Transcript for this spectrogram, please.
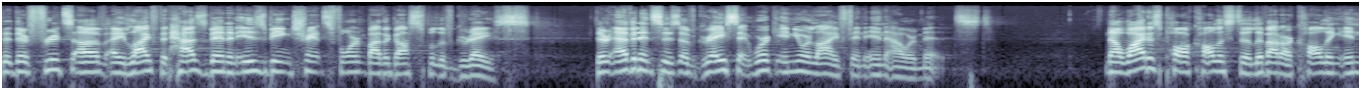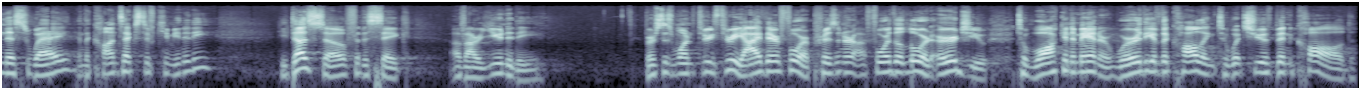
that they're fruits of a life that has been and is being transformed by the gospel of grace. They're evidences of grace at work in your life and in our midst. Now, why does Paul call us to live out our calling in this way, in the context of community? He does so for the sake of our unity. Verses 1 through 3 I, therefore, a prisoner for the Lord, urge you to walk in a manner worthy of the calling to which you have been called,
